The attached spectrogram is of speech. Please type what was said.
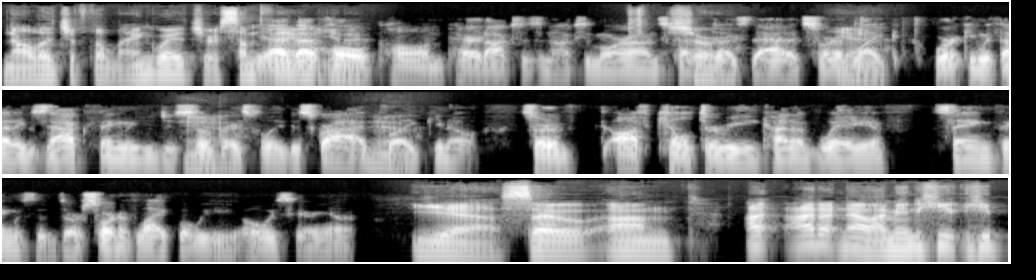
knowledge of the language or something yeah that whole know. poem paradoxes and oxymorons kind sure. of does that it's sort of yeah. like working with that exact thing that you just so yeah. gracefully described yeah. like you know sort of off kiltery kind of way of saying things that are sort of like what we always hear yeah yeah so um i i don't know i mean he he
